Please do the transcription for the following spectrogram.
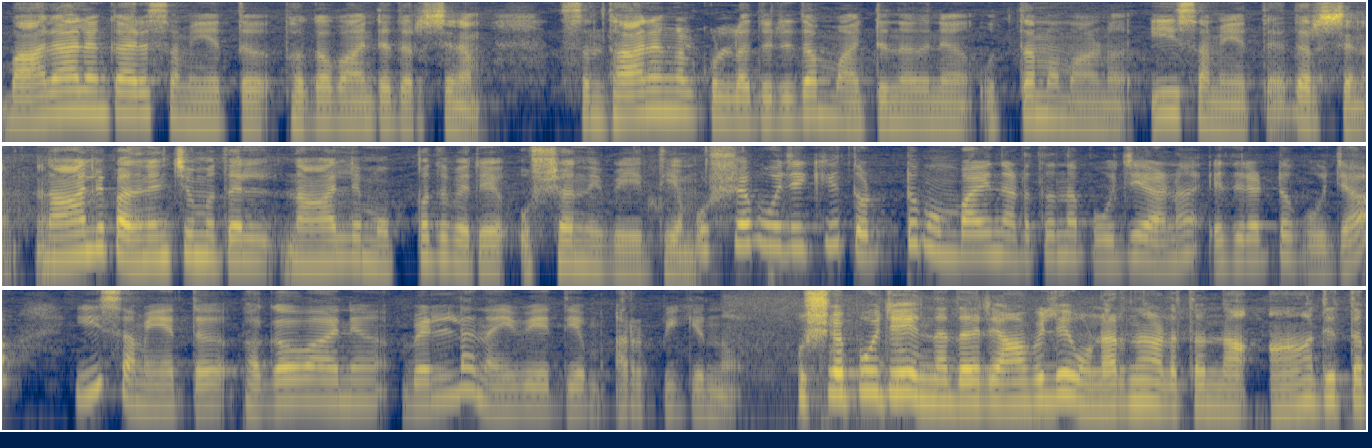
ബാലാലങ്കാര സമയത്ത് ഭഗവാന്റെ ദർശനം. സന്താനങ്ങൾക്കുള്ള ദുരിതം മാറ്റുന്നതിന് ഉത്തമമാണ് ഈ സമയത്തെ ദർശനം. നാല് പതിനഞ്ച് മുതൽ നാല് മുപ്പത് വരെ ഉഷ നിവേദ്യം ഉഷപൂജയ്ക്ക് തൊട്ടു മുമ്പായി നടത്തുന്ന പൂജയാണ് എതിരട്ട് പൂജ. ഈ സമയത്ത് ഭഗവാന് വെള്ള നൈവേദ്യം അർപ്പിക്കുന്നു. ഉഷപൂജ എന്നത് രാവിലെ ഉണർന്ന് നടത്തുന്ന ആദ്യത്തെ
